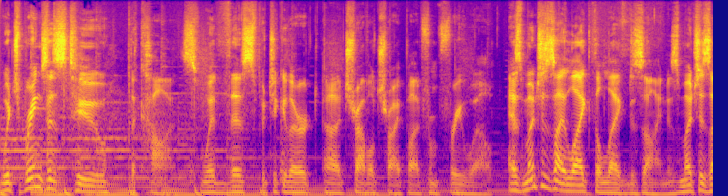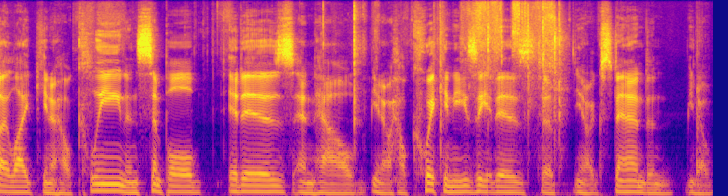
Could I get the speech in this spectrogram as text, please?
Which brings us to the cons with this particular uh, travel tripod from Freewell. As much as I like the leg design, as much as I like, you know, how clean and simple it is and how, you know, how quick and easy it is to, you know, extend and, you know,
